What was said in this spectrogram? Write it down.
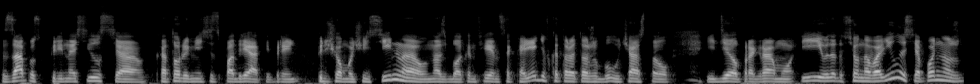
запуск переносился который месяц подряд, и при, причем очень сильно, у нас была конференция коллеги, в которой я тоже был, участвовал и делал программу, и вот это все навалилось, я понял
